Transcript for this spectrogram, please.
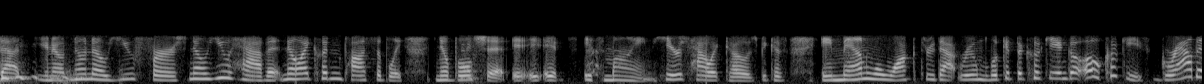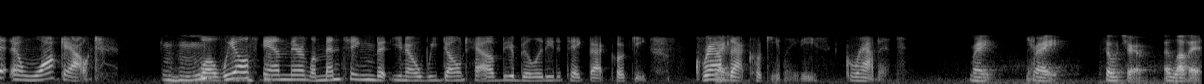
That you know no no you first. No you have it. No i couldn't possibly. No bullshit. It, it it's it's mine. Here's how it goes because a man will walk through that room look at the cookie and go oh cookies grab it and walk out. Mhm. while we all stand there lamenting that you know we don't have the ability to take that cookie. Grab Right. that cookie ladies. Grab it. Right, right. So true. I love it.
